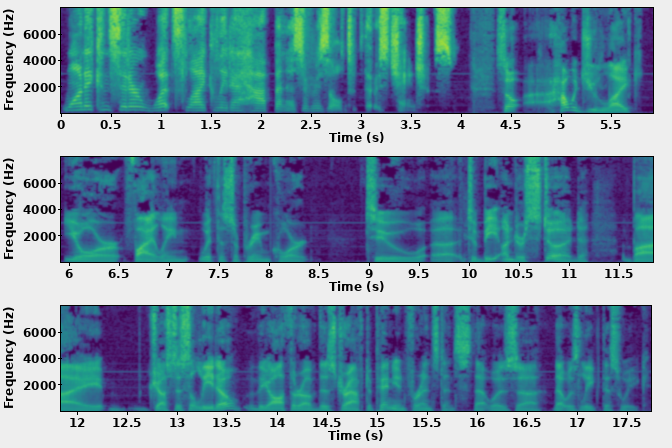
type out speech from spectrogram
want to consider what's likely to happen as a result of those changes. So, uh, how would you like your filing with the Supreme Court to uh, to be understood by Justice Alito, the author of this draft opinion, for instance, that was uh, that was leaked this week?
